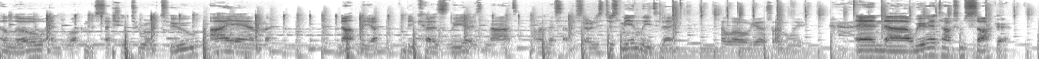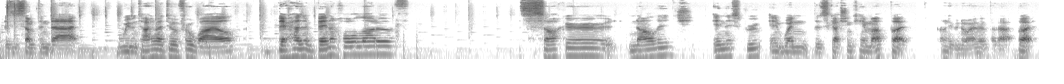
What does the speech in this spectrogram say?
Hello and welcome to section 202. I am not Leah because Leah is not on this episode. It's just me and Lee today. Hello, yes, I'm Lee. And uh, we're going to talk some soccer. This is something that we've been talking about doing for a while. There hasn't been a whole lot of soccer knowledge in this group and when the discussion came up, but I don't even know what I meant by that. But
